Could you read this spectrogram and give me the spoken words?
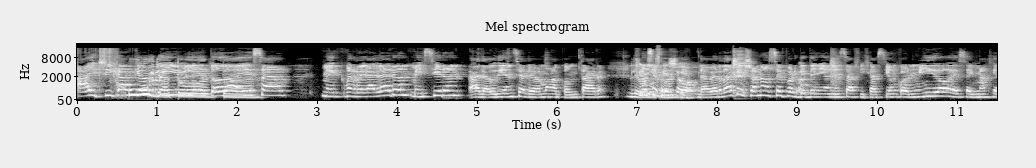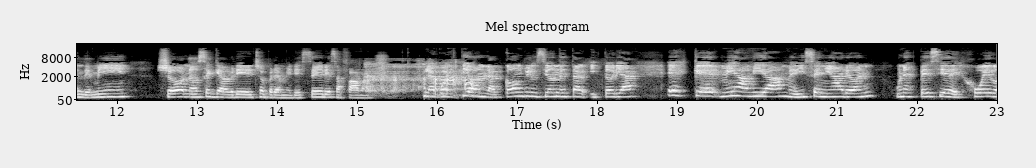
Ay, chicas, qué Uy, horrible toda esa. Me, me regalaron, me hicieron, a la audiencia le vamos a contar. Le Yo sé qué. La verdad que yo no sé por qué tenían esa fijación conmigo, esa imagen de mí. Yo no sé qué habré hecho para merecer esa fama. La cuestión, la conclusión de esta historia es que mis amigas me diseñaron una especie de juego.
